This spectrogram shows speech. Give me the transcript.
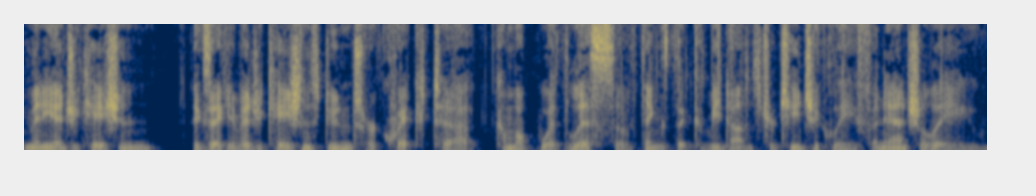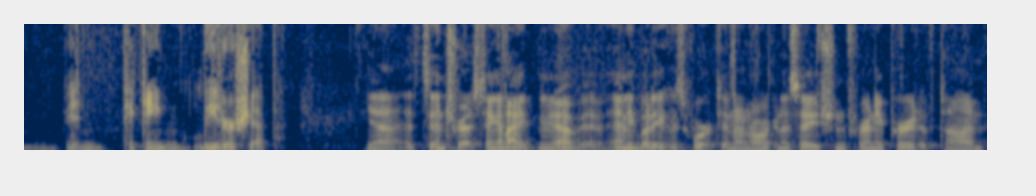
Many education executive education students are quick to come up with lists of things that could be done strategically, financially, in picking leadership. Yeah, it's interesting, and I, you know, anybody who's worked in an organization for any period of time,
